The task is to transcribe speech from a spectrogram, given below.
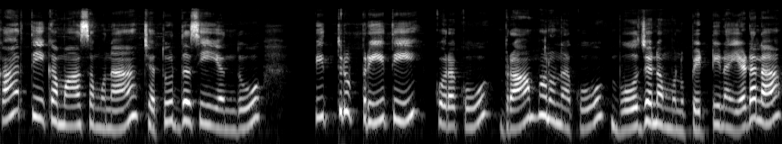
కార్తీక మాసమున చతుర్దశి యందు పితృప్రీతి కొరకు బ్రాహ్మణునకు భోజనమును పెట్టిన ఎడల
